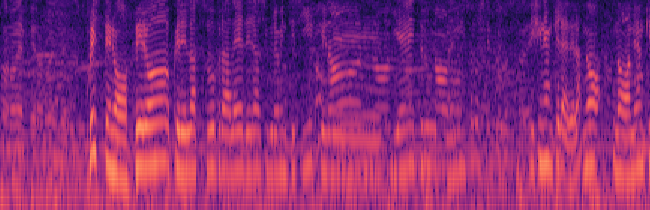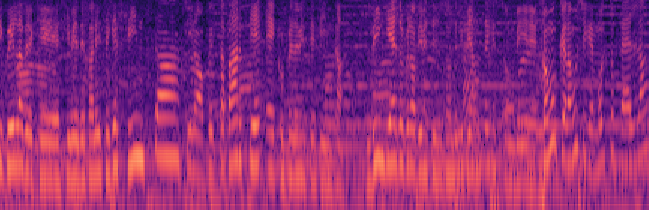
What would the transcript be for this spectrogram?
No, non è vero, non è vero. Queste no, però quelle là sopra, l'edera sicuramente sì, quelle no, dietro No, sì. non sono sicuro, sai. Dici neanche l'edera? No, no, neanche quella perché si vede palese che è finta. Sì, no, questa parte è completamente finta. Lì indietro però ovviamente ci sono delle piante che sono vere. Comunque la musica è molto bella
